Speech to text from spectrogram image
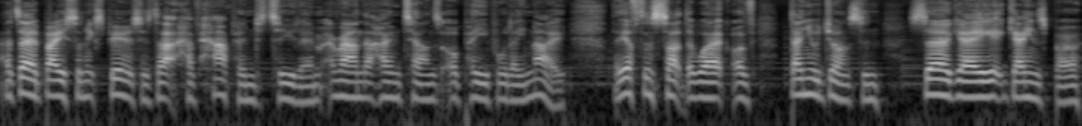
as they are based on experiences that have happened to them around their hometowns or people they know. They often cite the work of Daniel Johnston, Sergei Gainsborough,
